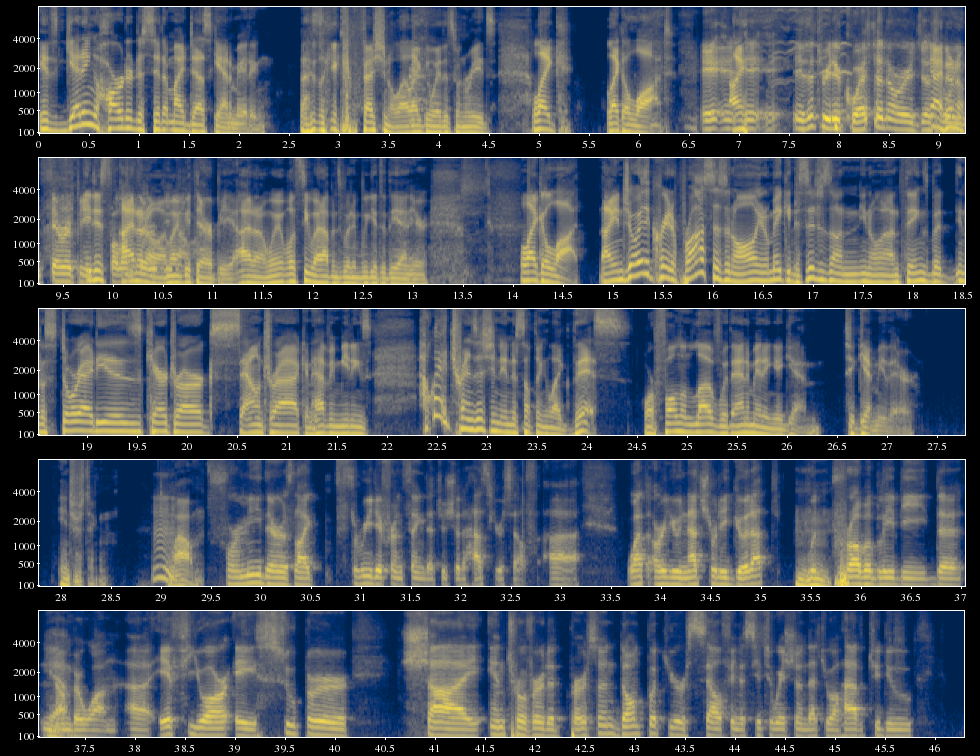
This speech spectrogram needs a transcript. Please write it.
It's getting harder to sit at my desk animating. That's like a confessional. I like the way this one reads. Like, like a lot. It, I, it, is it really a question or just yeah, I don't know. therapy? It just, I don't know. It might now? be therapy. I don't know. We, we'll see what happens when we get to the end here. Like a lot. I enjoy the creative process and all, you know, making decisions on, you know, on things, but you know, story ideas, character arcs, soundtrack, and having meetings. How can I transition into something like this or fall in love with animating again to get me there? Interesting. Hmm. Wow. For me, there's like three different things that you should ask yourself. Uh, what are you naturally good at mm-hmm. would probably be the yeah. number one. Uh, if you are a super shy, introverted person, don't put yourself in a situation that you will have to do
